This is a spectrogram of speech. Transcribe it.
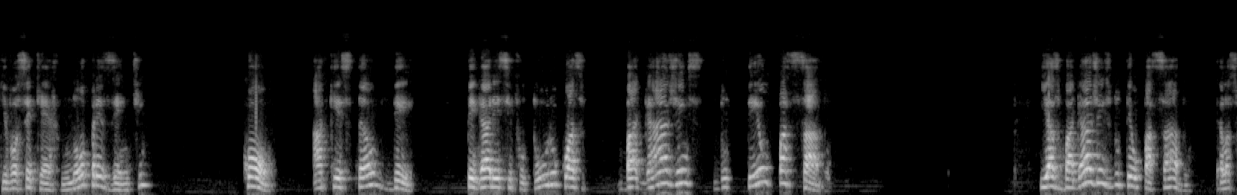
que você quer no presente com a questão de pegar esse futuro com as bagagens do teu passado. E as bagagens do teu passado, elas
